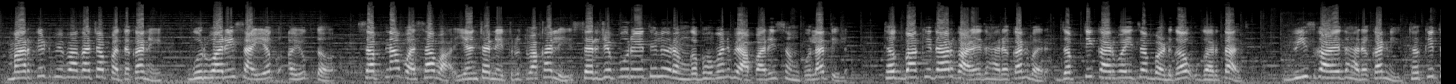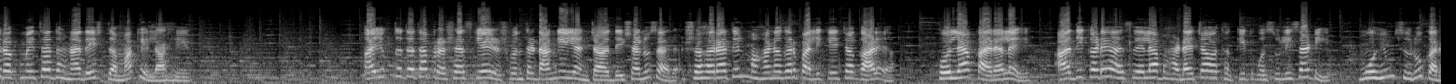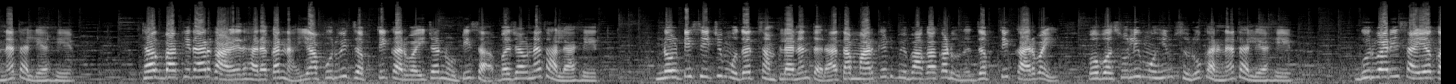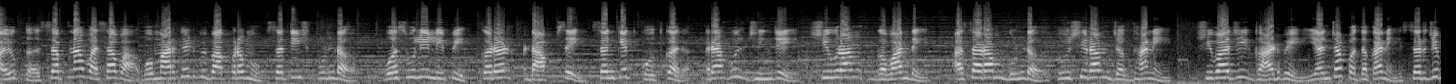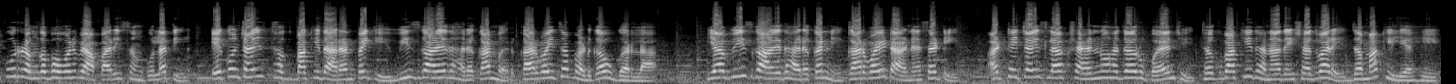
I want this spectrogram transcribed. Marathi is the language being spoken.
मार्केट विभागाच्या पथकाने गुरुवारी सहाय्यक आयुक्त सपना वसावा यांच्या नेतृत्वाखाली सर्जेपूर येथील रंगभवन व्यापारी संकुलातील थकबाकीदार गाळेधारकांवर जप्ती कारवाईचा बडगा उगारताच वीस गाळेधारकांनी थकीत रकमेचा धनादेश जमा केला आहे. आयुक्त तथा प्रशासकीय यशवंत डांगे यांच्या आदेशानुसार शहरातील महानगरपालिकेच्या गाळ्या खोल्या कार्यालय आदीकडे असलेल्या भाड्याच्या थकीत वसुलीसाठी मोहीम सुरू करण्यात आली आहे. थकबाकीदार गाळेधारकांना यापूर्वी जप्ती कारवाईच्या नोटिसा बजावण्यात आल्या आहेत. नोटिसीची मुदत संपल्यानंतर आता मार्केट विभागाकडून जप्ती कारवाई व वसुली मोहीम सुरू करण्यात आली आहे. गुरुवारी सहाय्यक आयुक्त सपना वसावा व मार्केट विभाग प्रमुख सतीश पुंड वसुली लिपिक करण डापसे संकेत कोतकर राहुल झिंजे शिवराम गवांदे आसाराम गुंड तुळशीराम जगधाने शिवाजी गाढवे यांच्या पथकाने सर्जेपूर रंगभवन व्यापारी संकुलातील एकोणचाळीस थकबाकीदारांपैकी वीस गाळेधारकांवर कारवाईचा भडगा उगारला. या वीस गाळेधारकांनी कारवाई टाळण्यासाठी अठ्ठेचाळीस लाख शहाण्णव हजार रुपयांची थकबाकी धनादेशाद्वारे जमा केली आहे.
